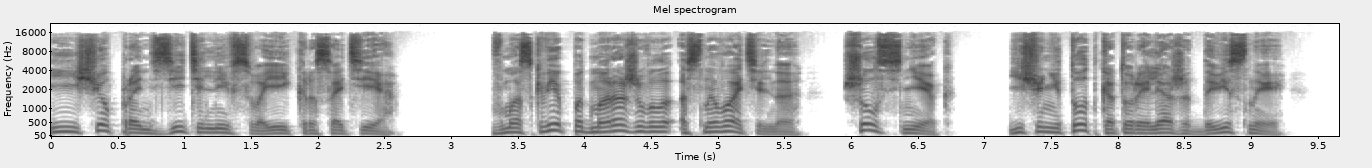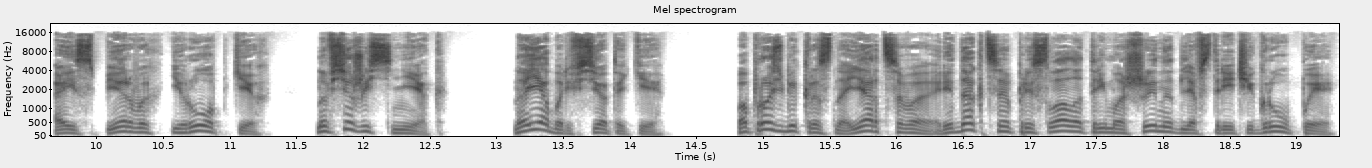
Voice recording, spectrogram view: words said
и еще пронзительней в своей красоте. В Москве подмораживало основательно, шел снег, еще не тот, который ляжет до весны, а из первых и робких, но все же снег. Ноябрь все-таки. По просьбе Красноярцева редакция прислала три машины для встречи группы.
